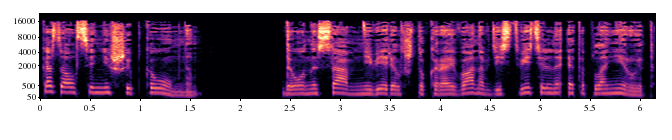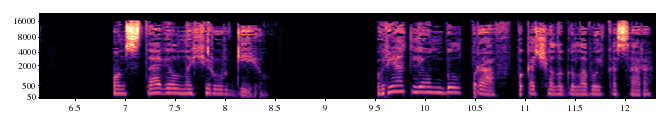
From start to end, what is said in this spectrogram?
казался не шибко умным. Да он и сам не верил, что Карайванов действительно это планирует. Он ставил на хирургию. «Вряд ли он был прав», — покачала головой Касара.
